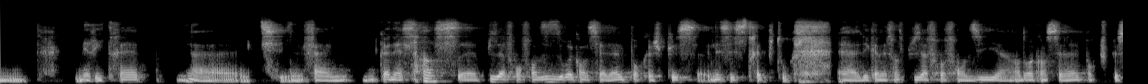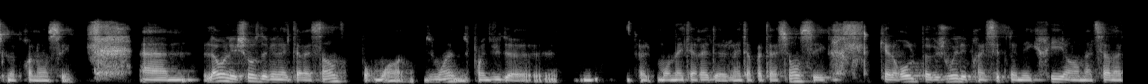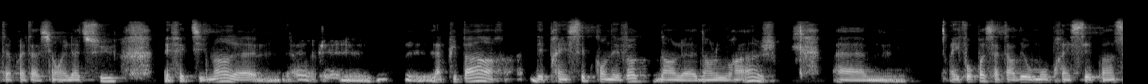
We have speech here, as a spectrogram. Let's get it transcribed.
mériterait une connaissance plus approfondie du droit constitutionnel pour que je puisse, nécessiterait plutôt des connaissances plus approfondies en droit constitutionnel pour que je puisse me prononcer. là où les choses deviennent intéressantes, pour moi, du moins du point de vue de, mon intérêt de l'interprétation, c'est quel rôle peuvent jouer les principes non écrits en matière d'interprétation. Et là-dessus, effectivement, la plupart des principes qu'on évoque dans l'ouvrage, euh, il ne faut pas s'attarder au mot principe. Hein.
